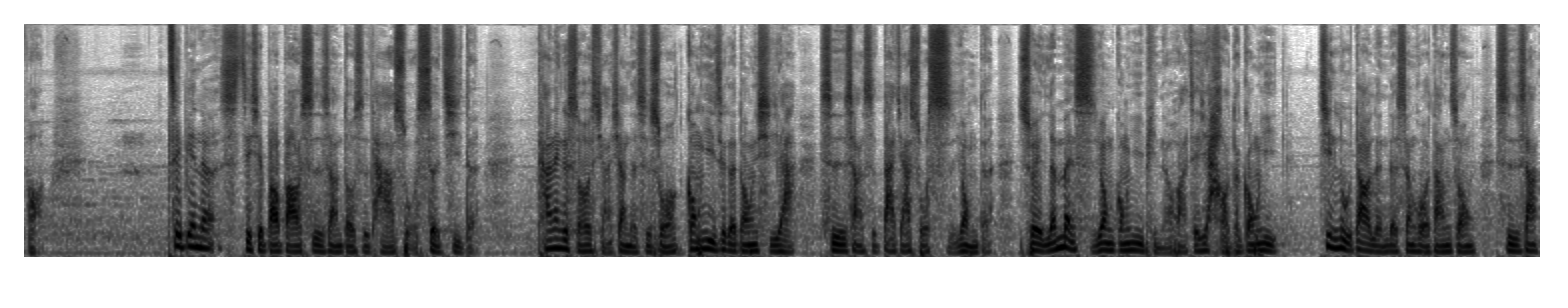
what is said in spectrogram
好，这边呢这些包包事实上都是他所设计的。他那个时候想象的是说，公益这个东西呀，事实上是大家所使用的，所以人们使用工艺品的话，这些好的工艺进入到人的生活当中，事实上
